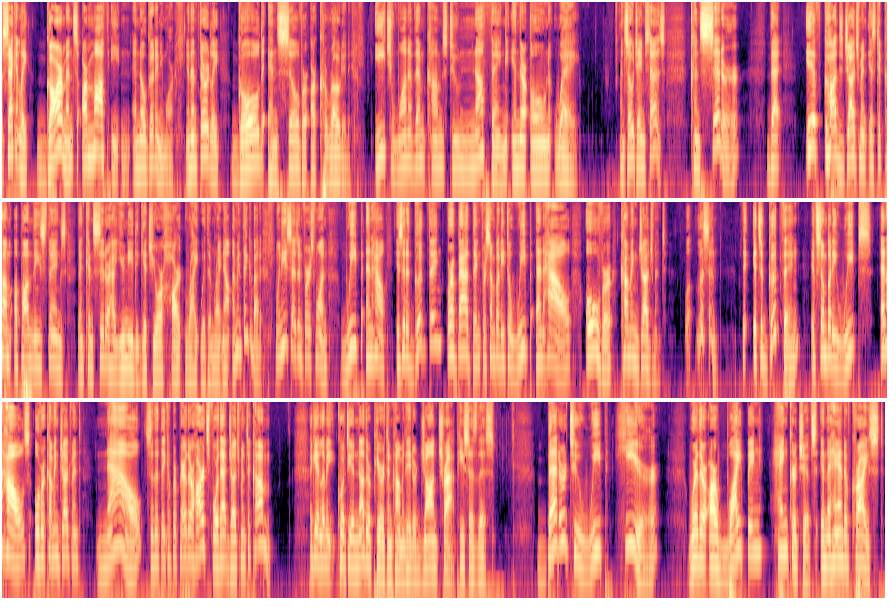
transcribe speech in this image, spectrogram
Secondly, garments are moth eaten and no good anymore. And then thirdly, gold and silver are corroded. Each one of them comes to nothing in their own way. And so James says, consider that if God's judgment is to come upon these things, then consider how you need to get your heart right with Him right now. I mean, think about it. When He says in verse 1, weep and howl, is it a good thing or a bad thing for somebody to weep and howl over coming judgment? Well, listen, it's a good thing if somebody weeps and howls over coming judgment now so that they can prepare their hearts for that judgment to come. Again, let me quote to you another Puritan commentator, John Trapp. He says this Better to weep here where there are wiping handkerchiefs in the hand of Christ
